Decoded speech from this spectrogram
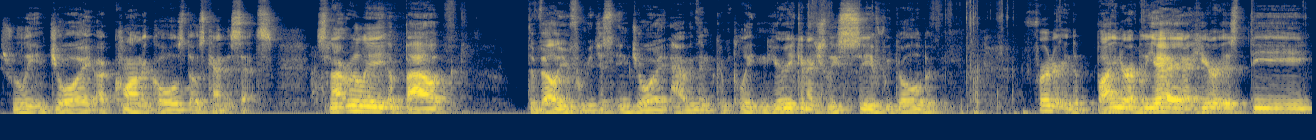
Just really enjoy uh, Chronicles, those kind of sets. It's not really about the value for me, just enjoy having them complete. And here you can actually see if we go a little bit further in the binder, I believe, yeah, yeah, here is the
